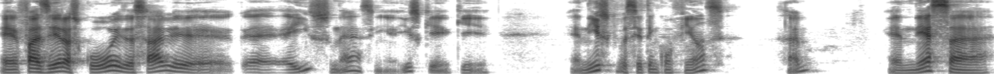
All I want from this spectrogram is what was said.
é, fazer as coisas, sabe? É, é, é, isso, né? Assim, é isso que, que é nisso que você tem confiança, sabe? É nessa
